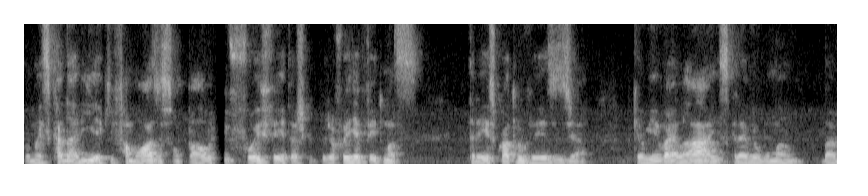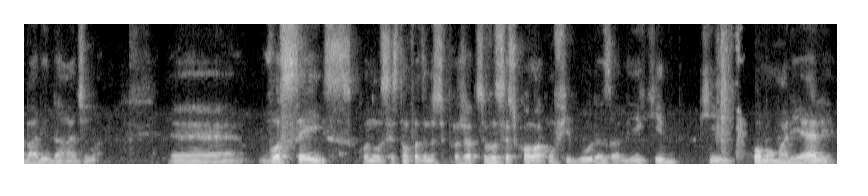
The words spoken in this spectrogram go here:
uma escadaria aqui famosa em São Paulo que foi feita, acho que já foi refeita umas três, quatro vezes já. Que alguém vai lá e escreve alguma barbaridade lá. É, vocês, quando vocês estão fazendo esse projeto, se vocês colocam figuras ali que, que como a Marielle,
